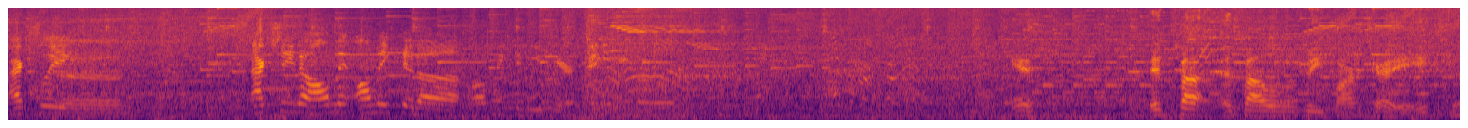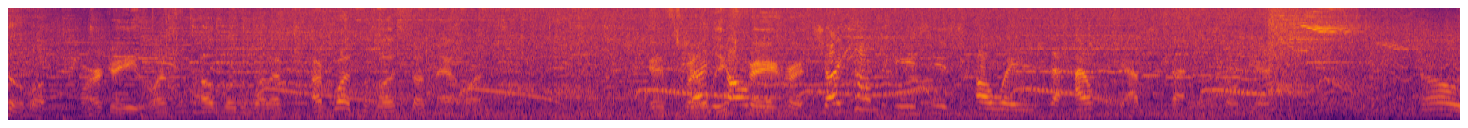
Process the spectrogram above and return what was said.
Actually, Uh, actually no. I'll make I'll make it uh I'll make it easier. it, it, pro- it probably be Mark 8. The one- Mark 8 was probably the one I've, I've won the most on that one. It's Should my I least tell- favorite. Should I tell them the easiest? Oh wait, that, I don't think I'm that still here. Oh,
